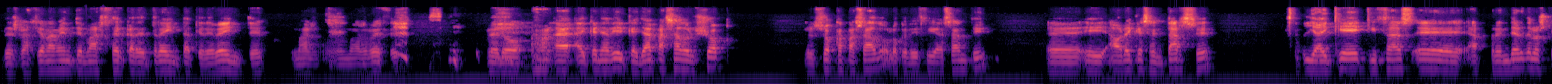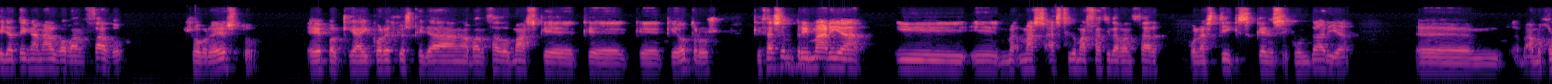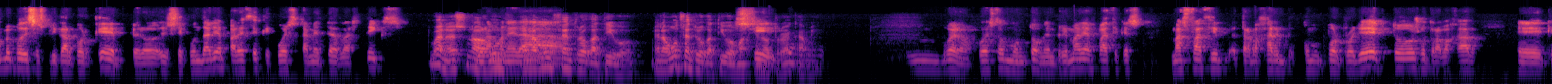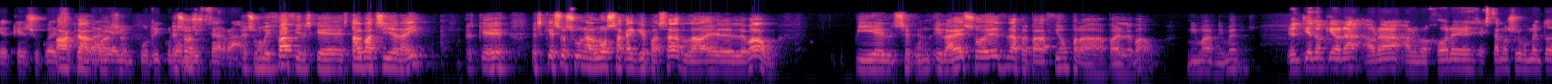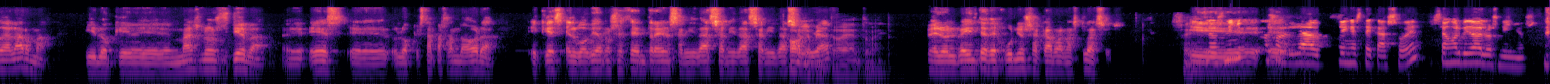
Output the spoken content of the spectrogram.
desgraciadamente más cerca de 30 que de 20, más, más veces. Pero hay que añadir que ya ha pasado el shock, el shock ha pasado, lo que decía Santi, eh, y ahora hay que sentarse y hay que quizás eh, aprender de los que ya tengan algo avanzado sobre esto eh, porque hay colegios que ya han avanzado más que, otros. Quizás en primaria y, más, ha sido más fácil avanzar con las TICs que en secundaria. Eh, a lo mejor me podéis explicar por qué, pero en secundaria parece que cuesta meter las TICs. Bueno, es en algún, en algún centro educativo. En algún centro educativo más que en otro, ¿eh, Cami? Mm, bueno, cuesta un montón. En primaria parece que es más fácil trabajar por proyectos o trabajar eh, que, que en su Ah, claro, secundaria bueno, hay un currículum muy es, cerrado. eso es ¿no? muy fácil, es que está el bachiller ahí. Es que, es que eso es una losa que hay que pasar, la, el EBAU. Y, el secund- y la ESO es la preparación para, para el EBAU, ni más ni menos. Yo entiendo que ahora, ahora a lo mejor es- estamos en un momento de alarma y lo que más nos lleva eh, es eh, lo que está pasando ahora, eh, que es el gobierno se centra en sanidad, sanidad, sanidad, Obviamente, sanidad, pero el 20 de junio se acaban las clases. Sí, Y, Los niños eh, son eh, olvidados en este caso, ¿eh? Se han olvidado de los niños.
